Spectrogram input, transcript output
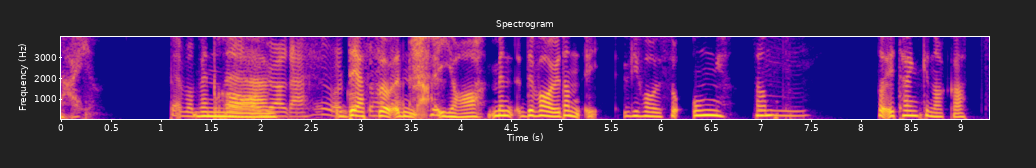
Nei. Det var Men, bra å eh, høre. Det var Det så, å høre. nei, Ja, men det var jo den Vi var jo så unge, sant? Mm. Så jeg tenker nok at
